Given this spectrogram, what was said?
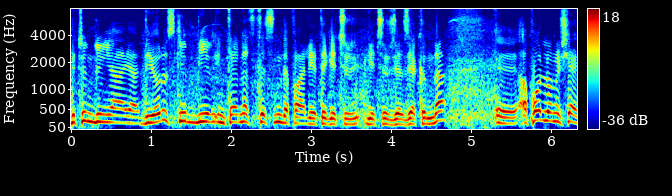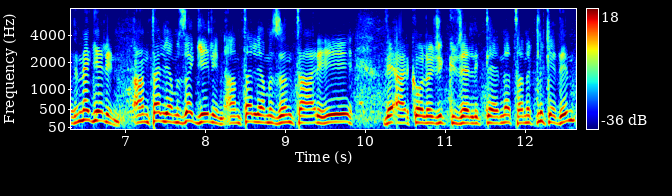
bütün dünyaya diyoruz ki bir internet sitesini de faaliyete geçir, geçireceğiz yakında. E, Apollon'un şehrine gelin. Antalya'mıza gelin. Antalya'mızın tarihi ve arkeolojik güzelliklerine tanıklık edin.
